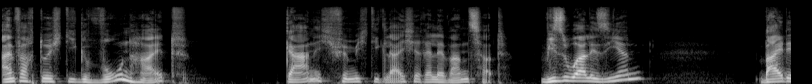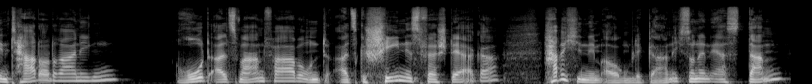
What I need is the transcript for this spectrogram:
einfach durch die Gewohnheit gar nicht für mich die gleiche Relevanz hat. Visualisieren bei den Tatortreinigen Rot als Warnfarbe und als Geschehnisverstärker habe ich in dem Augenblick gar nicht, sondern erst dann,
